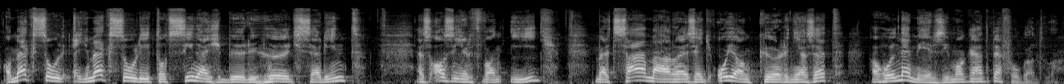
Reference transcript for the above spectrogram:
A megszól, egy megszólított színesbőrű hölgy szerint ez azért van így, mert számára ez egy olyan környezet, ahol nem érzi magát befogadva.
